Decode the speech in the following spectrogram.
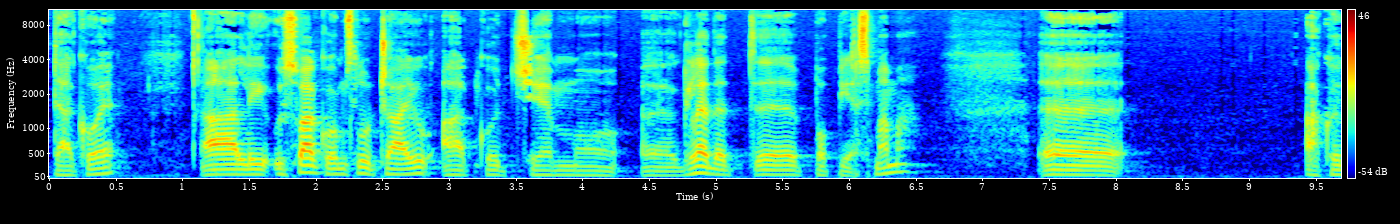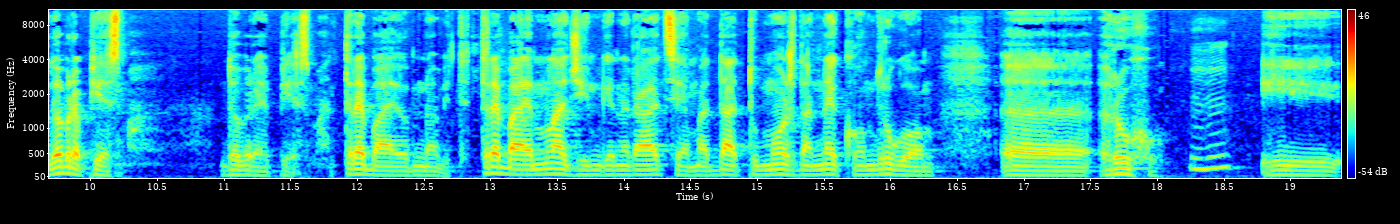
Tako je ali u svakom slučaju ako ćemo e, gledat e, po pjesmama e, ako je dobra pjesma dobra je pjesma treba je obnoviti treba je mlađim generacijama dati možda nekom drugom ruhu mhm. i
